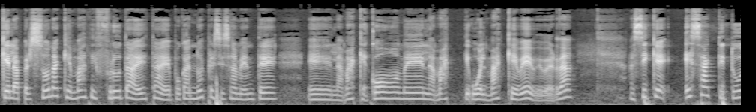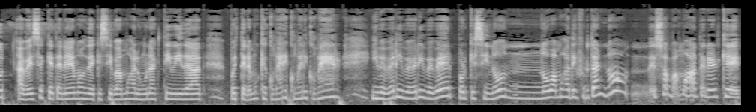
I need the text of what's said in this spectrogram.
que la persona que más disfruta esta época no es precisamente eh, la más que come, la más o el más que bebe, ¿verdad? Así que esa actitud a veces que tenemos de que si vamos a alguna actividad, pues tenemos que comer y comer y comer y beber y beber y beber, porque si no, no vamos a disfrutar. No, eso vamos a tener que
